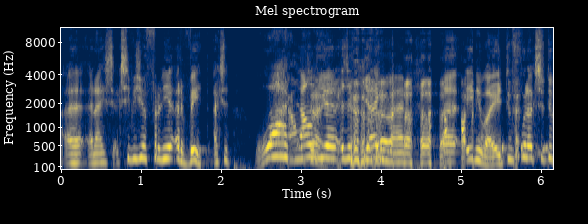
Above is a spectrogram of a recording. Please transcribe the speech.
Uh, en hy ek sê wie is jou vriendin Erwet? Ek sê What? Alje, is dit jy man? Uh, anyway, toe voel ek so toe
